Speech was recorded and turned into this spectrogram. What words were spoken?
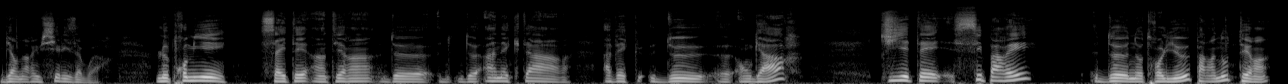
eh bien, on a réussi à les avoir. Le premier, ça a été un terrain de, de 1 hectare avec deux euh, hangars qui étaient séparés de notre lieu par un autre terrain.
